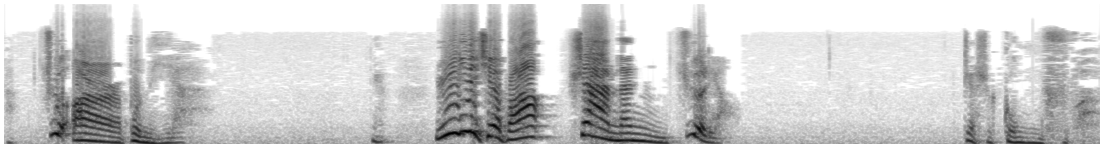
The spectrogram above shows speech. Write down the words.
啊，觉而不迷呀，于一切法善能觉了，这是功夫啊。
